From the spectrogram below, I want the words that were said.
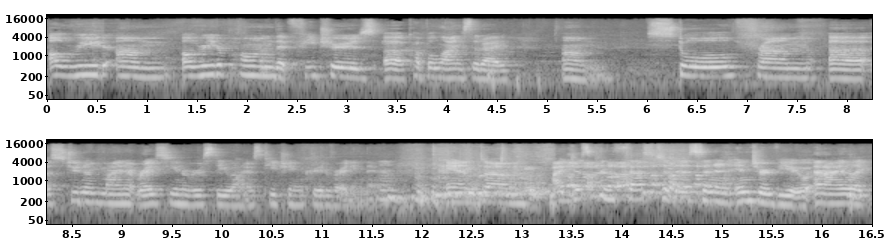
I'll read. Um, I'll read a poem that features a couple lines that I um, stole from uh, a student of mine at Rice University when I was teaching creative writing there, and um, I just confessed to this in an interview, and I like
